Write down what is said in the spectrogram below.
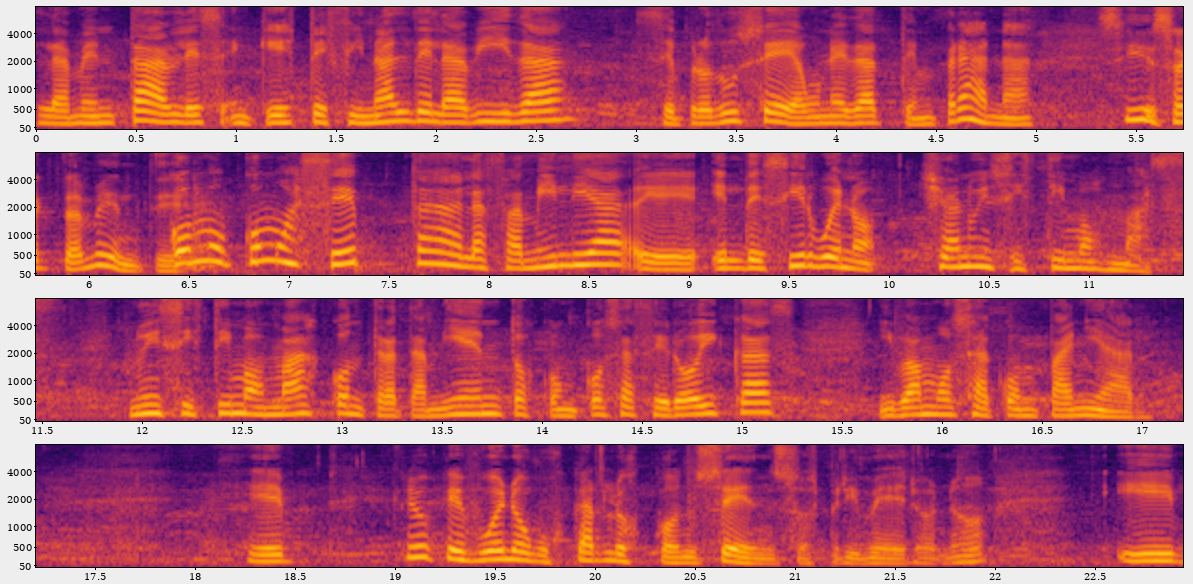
lamentables en que este final de la vida se produce a una edad temprana. Sí, exactamente. ¿Cómo, cómo acepta la familia eh, el decir, bueno, ya no insistimos más? No insistimos más con tratamientos, con cosas heroicas y vamos a acompañar. Eh, creo que es bueno buscar los consensos primero, ¿no? Y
